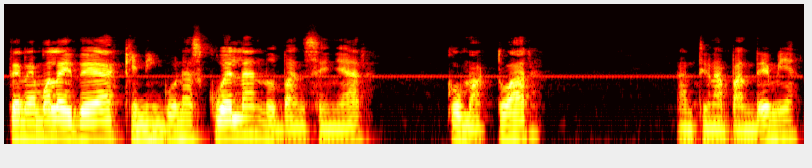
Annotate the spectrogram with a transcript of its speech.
Tenemos la idea que ninguna escuela nos va a enseñar cómo actuar ante una pandemia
